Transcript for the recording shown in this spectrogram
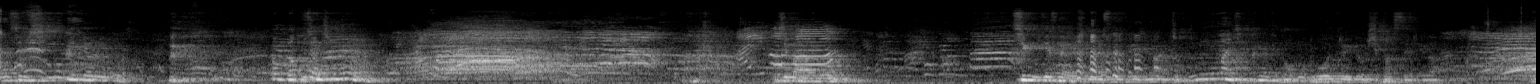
나 지금 신곡 얘기하려고. 그럼 나쁘지 않잖아요 하지만 지금 이제서야 이렇게 말씀드리지만 정말 셰프한테 너무 보여드리고 싶었어요 제가. 네.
